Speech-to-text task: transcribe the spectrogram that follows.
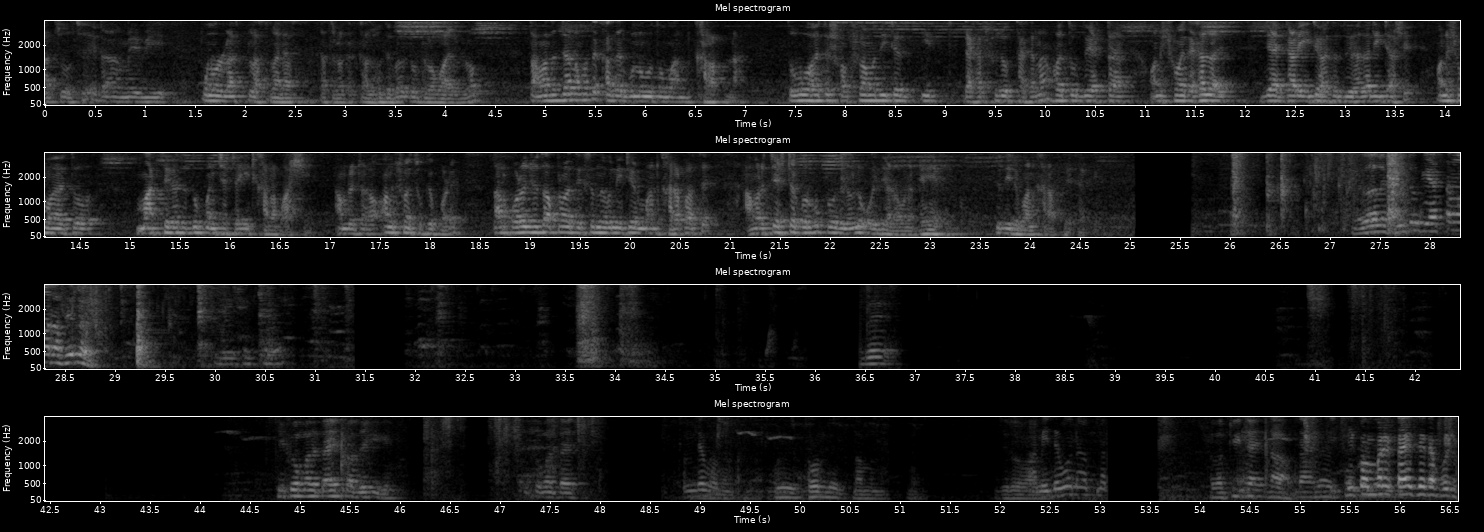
কাজ চলছে, এটা মেবি পনেরো লাখ প্লাস মাইনাস এত টাকার কাজ হতে পারে, দোতলা ওয়াইজ ব্লক তো আমাদের জানার মতে কাজের গুণগত মান খারাপ না। তবুও হয়তো সবসময় আমাদের ইটের ইট দেখার সুযোগ থাকে না। হয়তো দু একটা অনেক সময় দেখা যায় যে এক গাড়ি ইটে হয়তো দুই হাজার ইট আসে। অনেক সময় হয়তো মাঠ থেকে হয়তো দু পঞ্চাশটা ইট খারাপ আসে। আমরা এটা অনেক সময় চোখে পড়ে। তারপরে যেহেতু আপনারা দেখছেন যখন ইটের মান খারাপ আছে, আমরা চেষ্টা করব প্রয়োজন হলে ওই দেওয়াল আমরা ভেঙে ফেলব, যদি ইটের মান খারাপ হয়ে থাকে। এগুলো কিন্তু কি একটা মারা ছিল Kiko মানে টাইস পা দেখি কি Kiko মানে টাইস আমি দেবো ফোন জিরো আমি দেবো না আপনার কি টাইস দাও কি কোম্পানির টাইস এটা বলি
